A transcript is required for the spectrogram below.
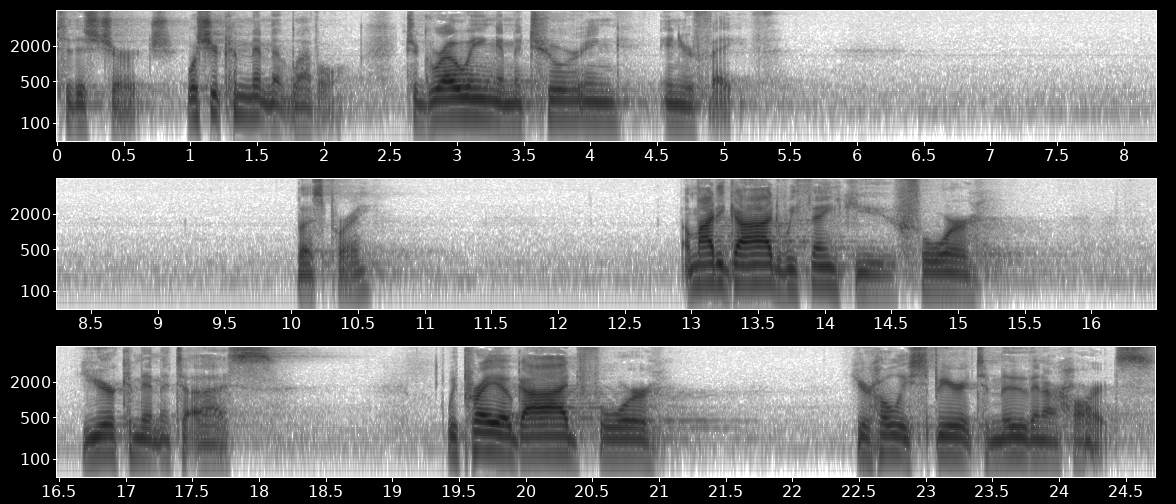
to this church? What's your commitment level to growing and maturing in your faith? Let's pray. Almighty God, we thank you for your commitment to us. We pray, O oh God, for your Holy Spirit to move in our hearts.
